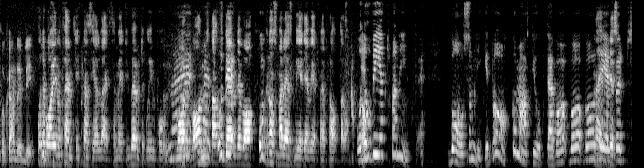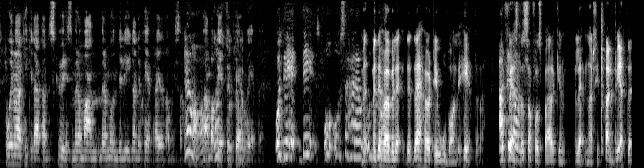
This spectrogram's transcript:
så kan det bli. Och det var ju en offentlig finansierad verksamhet. Vi behöver inte gå in på Nej, var det var men- någonstans, och det- vem det var. och- Men de som har läst media vet vad jag pratar om. Och Ja. då vet man inte vad som ligger bakom alltihop där. Vad, vad, vad Nej, för det är det för... stod i någon artikel där att han hade skurit sig med de, an, med de underlydande cheferna i den organisationen. Ja, han var och- chef för flera det chefer. Och det, det, och, och så här, Men, och, men det, hör väl, det där hör till ovanligheterna. De att det flesta var- som får sparken lämnar sitt arbete.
